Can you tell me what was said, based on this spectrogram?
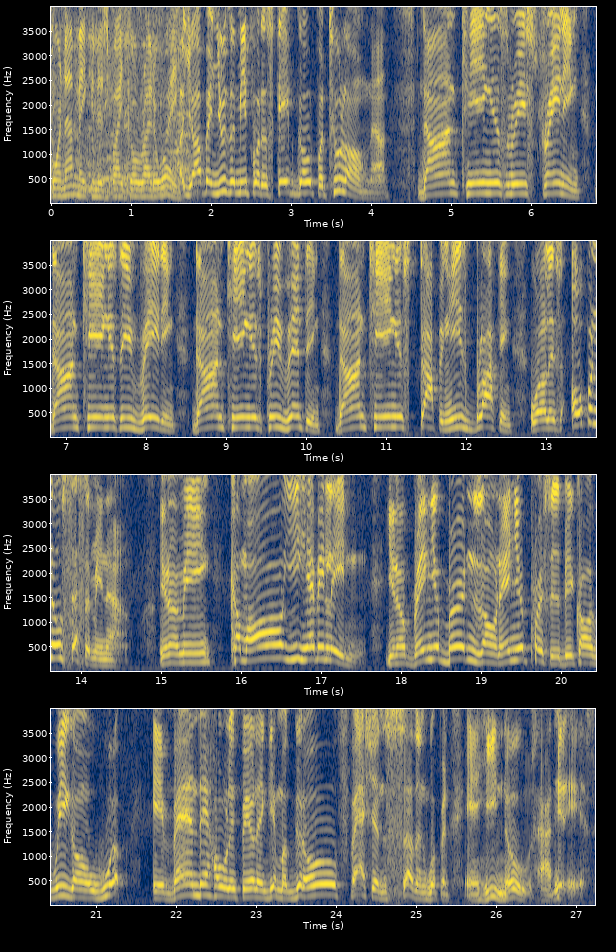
for not making this fight go right away. Y'all been using me for the scapegoat for too long now. Don King is restraining. Don King is evading. Don King is preventing. Don King is stopping. He's blocking. Well, it's open no sesame now. You know what I mean? Come all ye heavy laden. You know, bring your burdens on and your purses because we gonna whoop Evander Holyfield and give him a good old-fashioned southern whooping, and he knows how that is.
